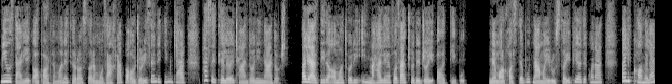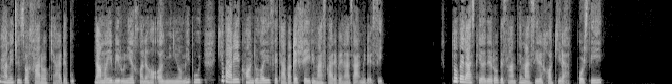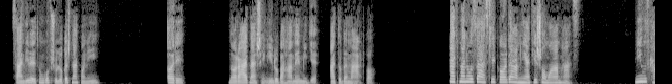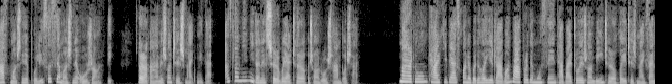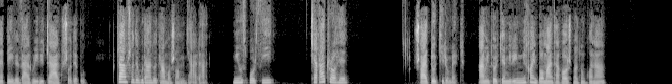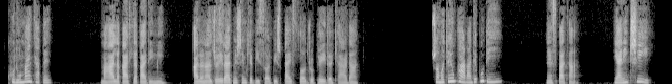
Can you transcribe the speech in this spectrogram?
میوز در یک آپارتمان تراسدار مزخرف و آجری زندگی می‌کرد. پس اطلاع چندانی نداشت. ولی از دید آماتوری این محل حفاظت شده جایی عادی بود. معمار خواسته بود نمای روستایی پیاده کند ولی کاملا همه چیز را خراب کرده بود. نمای بیرونی خانه ها آلمینیومی بود که برای کاندوهای سه طبقه خیلی مسخره به نظر می رسید. دوبل از پیاده رو به سمت مسیر خاکی رفت. پرسید؟ سندی بهتون گفت شلوغش نکنی؟ آره. ناراحت نشین این رو به همه میگه. حتی به مردها. حتما عضو اصلی گارد امنیتی شما هم هست. میوز هفت ماشین پلیس و سه ماشین اورژانسی. چراغ همهشان چشمک می‌زد. اصلا نمی‌دانست چرا باید چراغشان روشن باشد. مردم ترکیبی از خانواده های جوان و افراد مسن توجهشان به این چراغهای چشمک زن غیر ضروری جلب شده بود. جمع شده بودند و تماشا می‌کردند. میوز پرسید چقدر راهه؟ شاید دو کیلومتر. همینطور که میریم می‌خواین با منطقه آشناتون کنم؟ کدوم منطقه؟ محل قتل قدیمی. الان از جایی رد میشیم که 20 سال پیش اجساد رو پیدا کردن. شما توی اون پرونده بودی؟ نسبتا. یعنی چی؟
